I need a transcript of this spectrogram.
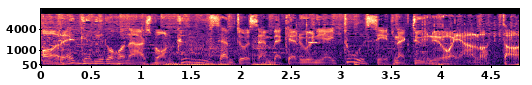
A reggeli rohanásban könnyű szemtől szembe kerülni egy túl szépnek tűnő ajánlattal.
